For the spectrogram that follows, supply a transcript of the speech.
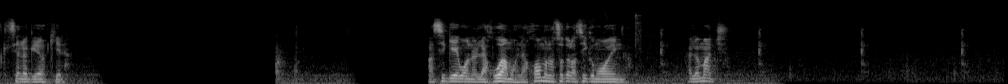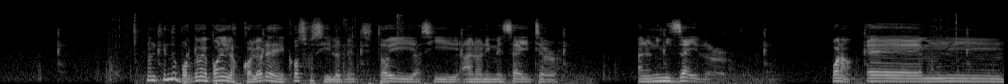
Que sea lo que Dios quiera. Así que bueno, la jugamos, la jugamos nosotros así como venga. A lo macho. No entiendo por qué me pone los colores de cosas si lo estoy así anonymizator. Anonymizator. Bueno, eh,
